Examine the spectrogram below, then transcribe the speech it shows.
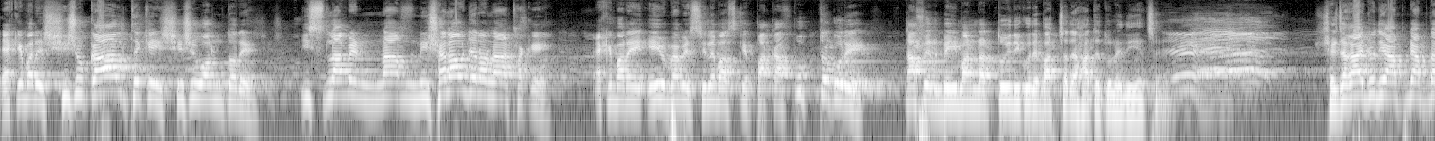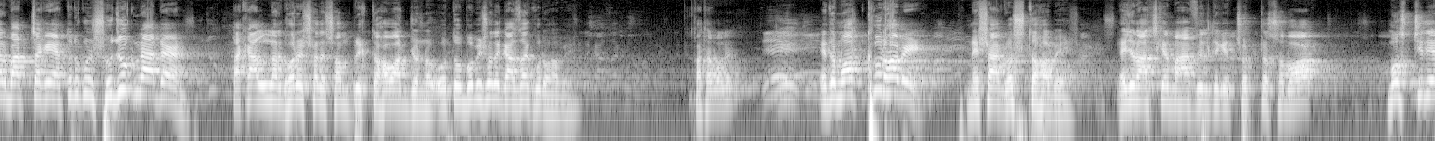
একেবারে শিশুকাল থেকেই শিশু অন্তরে ইসলামের নাম নিশানাও যেন না থাকে, একেবারে এইভাবে সিলেবাসকে পাকা পুক্ত করে কাফের বেইমানরা তৈরি করে বাচ্চাদের হাতে তুলে দিয়েছে। সে জায়গায় যদি আপনি আপনার বাচ্চাকে এতটুকু সুযোগ না দেন তাকে আল্লাহর ঘরের সাথে সম্পৃক্ত হওয়ার জন্য। ও তো ভবিষ্যতে গাঁজাখুর হবে। কথা বলেন? এ তো মৎখুর হবে, নেশাগ্রস্ত হবে। এই জন্য আজকের মাহফিল থেকে ছোট্ট সবক, মসজিদে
